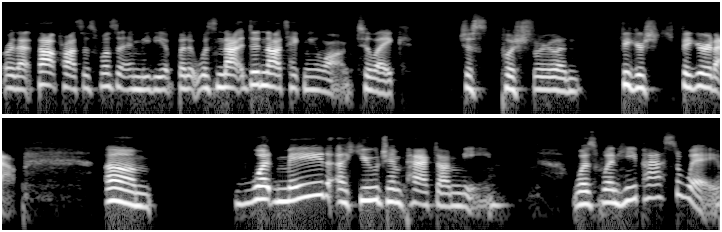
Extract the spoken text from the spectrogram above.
or that thought process wasn't immediate, but it was not, it did not take me long to like just push through and figure, figure it out. Um, what made a huge impact on me was when he passed away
